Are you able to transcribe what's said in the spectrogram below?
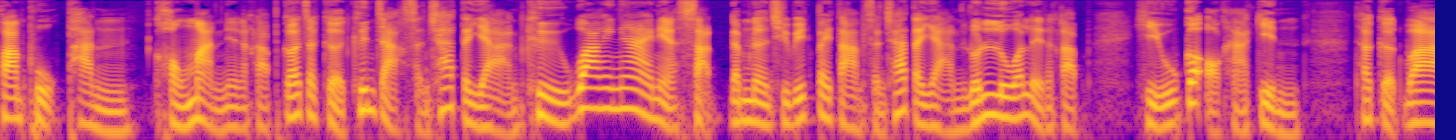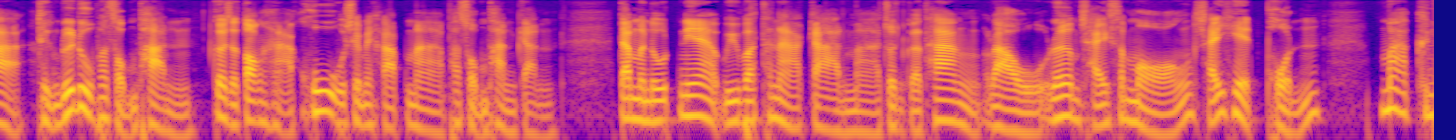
ความผูกพันของมันเนี่ยนะครับก็จะเกิดขึ้นจากสัญชาตญาณคือว่าง่ายๆเนี่ยสัตว์ดำเนินชีวิตไปตามสัญชาตญาณล้วนๆเลยนะครับ หิวก็ออกหากิน ถ้าเกิดว่าถึงฤดูผสมพันธุ์ก็จะต้องหาคู่ใช่ไหมครับมาผสมพันธุ์กัน แต่มนุษย์เนี่ยวิวัฒนาการมาจนกระทั่งเราเริ่มใช้สมองใช้เหตุผลมากขึ้น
